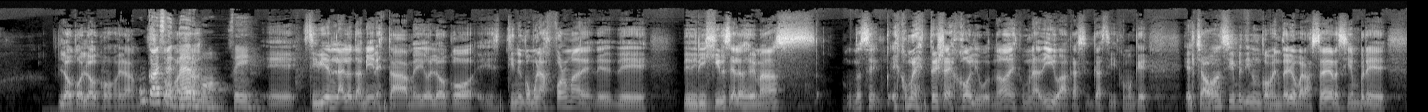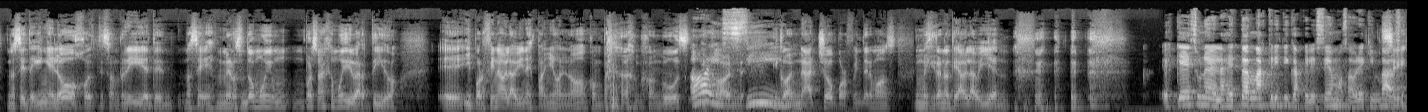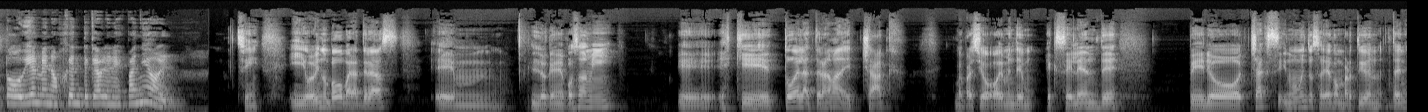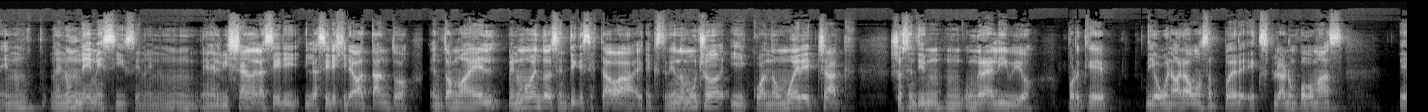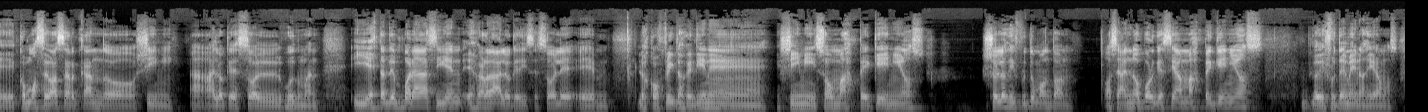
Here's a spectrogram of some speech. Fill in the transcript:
loco, loco. Era un cabeza de termo, sí. Eh, si bien Lalo también está medio loco, eh, tiene como una forma de, de, de, de, dirigirse a los demás. No sé, es como una estrella de Hollywood, ¿no? Es como una diva casi, casi. Como que el chabón siempre tiene un comentario para hacer, siempre, no sé, te guiña el ojo, te sonríe, te, no sé, me resultó muy, un personaje muy divertido. Eh, y por fin habla bien español, ¿no? Comparado con Gus Ay, y, con, sí. y, con, Nacho, por fin tenemos un mexicano que habla bien. es que es una de las eternas críticas que le hacemos a Breaking Bad. Sí. Es todo bien menos gente que habla en español. Sí, y volviendo un poco para atrás, eh, lo que me pasó a mí eh, es que toda la trama de Chuck me pareció obviamente excelente pero Chuck en un momento se había convertido en, en, un, en un némesis, en, un, el villano de la serie, y la serie giraba tanto en torno a él. En un momento sentí que se estaba extendiendo mucho, y cuando muere Chuck, yo sentí un, un gran alivio, porque digo, bueno, ahora vamos a poder explorar un poco más eh, cómo se va acercando Jimmy a, lo que es Sol Goodman. Y esta temporada, si bien es verdad lo que dice Sole, eh, los conflictos que tiene Jimmy son más pequeños, yo los disfruté un montón. O sea, no porque sean más pequeños, lo disfruté menos, digamos.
